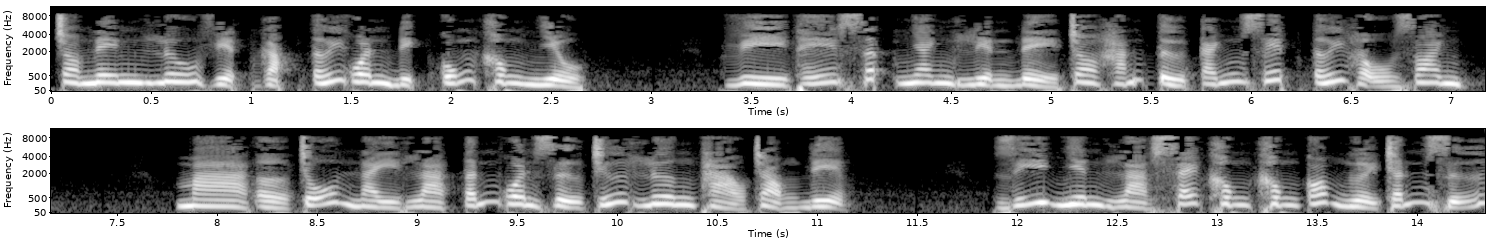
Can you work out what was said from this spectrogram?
cho nên lưu việt gặp tới quân địch cũng không nhiều, vì thế rất nhanh liền để cho hắn từ cánh giết tới hậu doanh, mà ở chỗ này là tấn quân dự trữ lương thảo trọng địa, dĩ nhiên là sẽ không không có người trấn giữ,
